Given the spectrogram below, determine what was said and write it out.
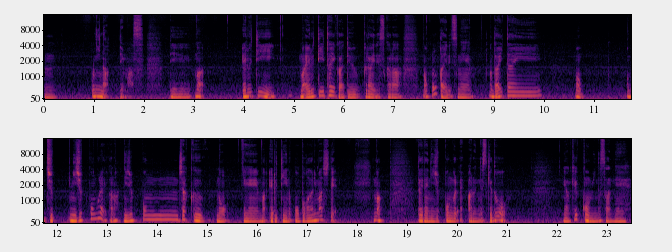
うん。になってます。でまあ LT まあ、LT 大会というぐらいですから、まあ、今回ですね、まあ、大体まあ、20本ぐらいかな20本弱の、えー、まあ、LT の応募がありましてまあ大体20本ぐらいあるんですけどいや結構皆さんね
